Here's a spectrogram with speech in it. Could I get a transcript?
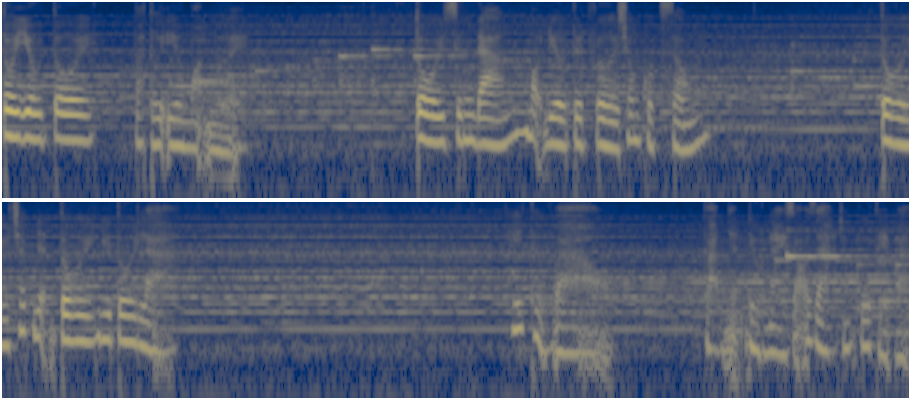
tôi yêu tôi và tôi yêu mọi người. Tôi xứng đáng mọi điều tuyệt vời trong cuộc sống. Tôi chấp nhận tôi như tôi là. Hít thở vào, cảm nhận điều này rõ ràng trong cơ thể bạn.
